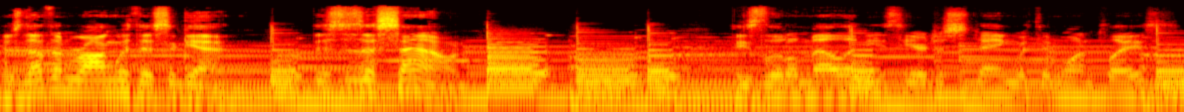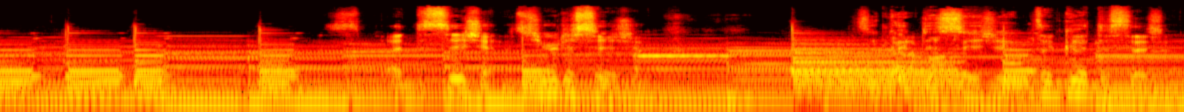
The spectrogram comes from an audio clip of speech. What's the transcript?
There's nothing wrong with this again. This is a sound. These little melodies here just staying within one place. It's a decision. It's your decision. It's a good decision. It's a good decision.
